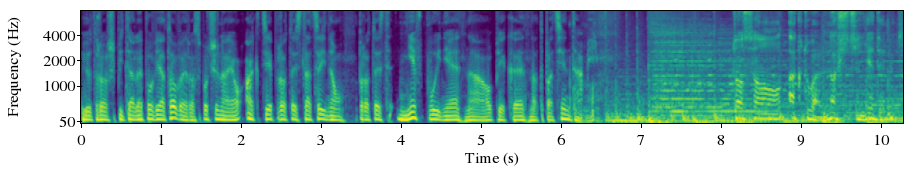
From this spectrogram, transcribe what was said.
Jutro szpitale powiatowe rozpoczynają akcję protestacyjną. Protest nie wpłynie na opiekę nad pacjentami. To są aktualności jedynki.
